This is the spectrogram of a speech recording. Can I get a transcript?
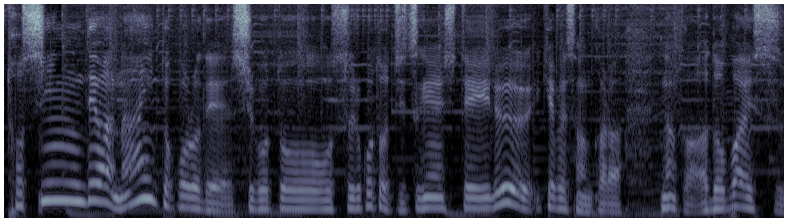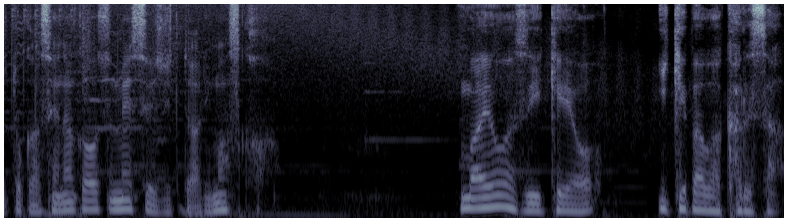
都心ではないところで仕事をすることを実現している池部さんからなんかアドバイスとか背中を押すメッセージってありますか？迷わず行けよ行けばわかるさ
